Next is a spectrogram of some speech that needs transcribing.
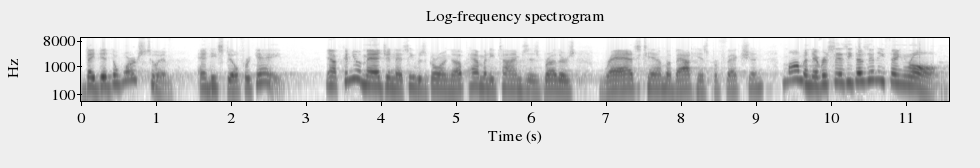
They did the worst to him and he still forgave. Now, can you imagine as he was growing up how many times his brothers razzed him about his perfection? Mama never says he does anything wrong.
